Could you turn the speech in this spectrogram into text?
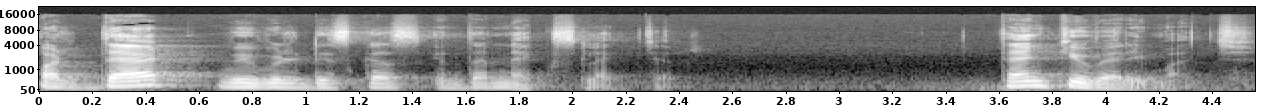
but that we will discuss in the next lecture. Thank you very much.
